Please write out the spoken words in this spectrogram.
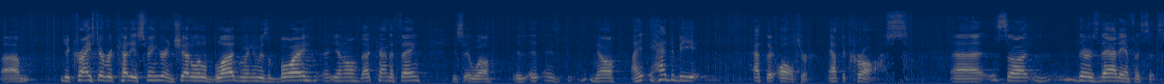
Um, did Christ ever cut his finger and shed a little blood when he was a boy? You know, that kind of thing. You say, well, is, is, no, I, had to be at the altar, at the cross. Uh, so uh, there's that emphasis.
